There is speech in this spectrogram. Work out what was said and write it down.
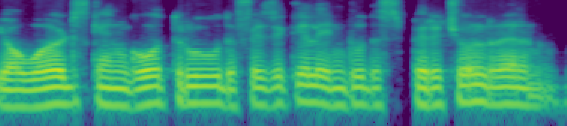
Your words can go through the physical into the spiritual realm.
